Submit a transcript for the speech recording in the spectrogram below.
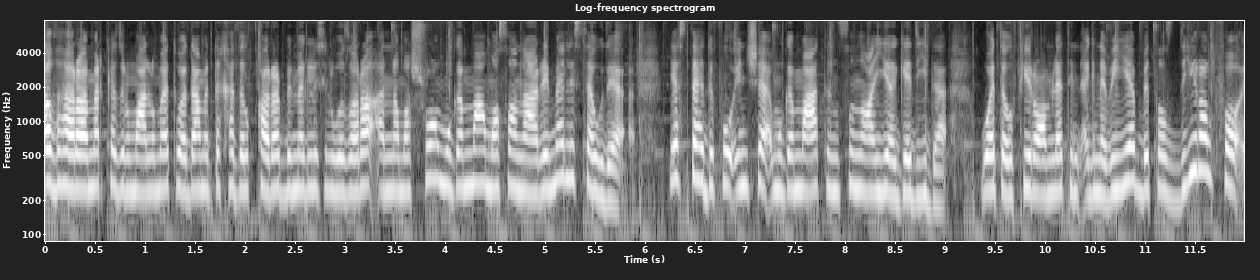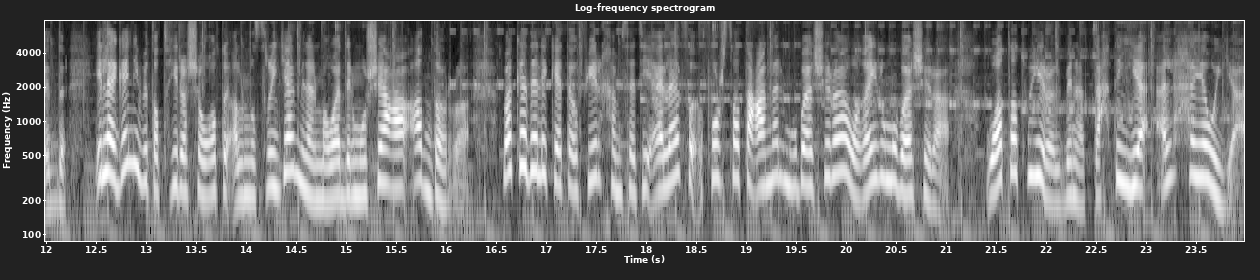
أظهر مركز المعلومات ودعم اتخاذ القرار بمجلس الوزراء أن مشروع مجمع مصانع الرمال السوداء يستهدف إنشاء مجمعات صناعية جديدة وتوفير عملات أجنبية بتصدير الفائض إلى جانب تطهير الشواطئ المصرية من المواد المشعة الضارة. وكذلك توفير خمسة آلاف فرصة عمل مباشرة وغير مباشرة وتطوير البنى التحتية الحيوية.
